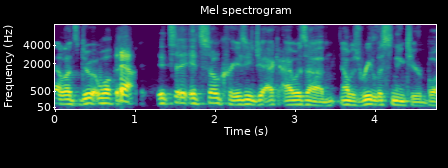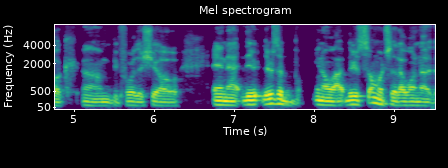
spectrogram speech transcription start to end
Yeah, let's do it. Well, yeah. It's it's so crazy, Jack. I was uh I was re-listening to your book um before the show, and that there, there's a you know there's so much that I want to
